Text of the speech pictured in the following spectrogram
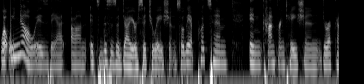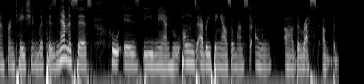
what we know is that um, it's this is a dire situation. So that puts him in confrontation, direct confrontation with his nemesis, who is the man who owns everything else and wants to own uh, the rest of the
